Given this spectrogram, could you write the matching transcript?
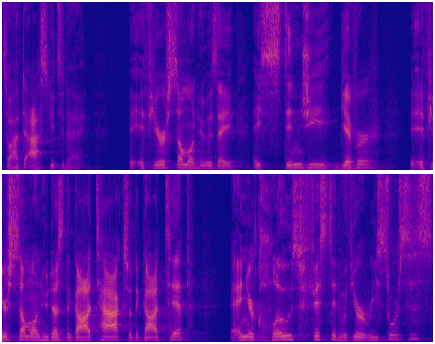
So I have to ask you today if you're someone who is a, a stingy giver, if you're someone who does the God tax or the God tip, and you're close fisted with your resources,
